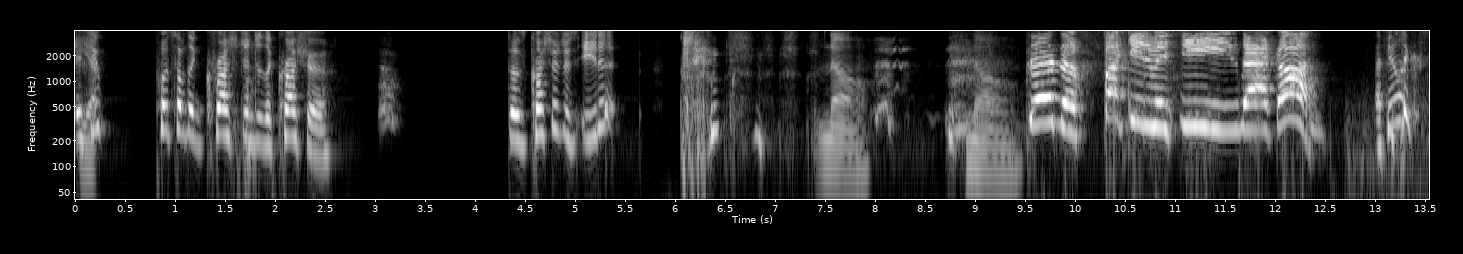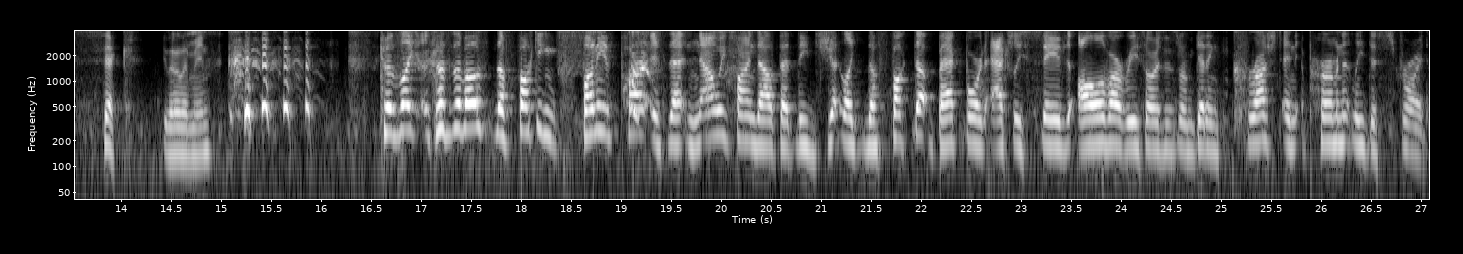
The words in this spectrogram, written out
if Yep. you put something crushed into the crusher, does crusher just eat it? No. No. Turn the fucking machine back on. I feel like sick. You know what I mean? Cause like, cause the most, the fucking funniest part is that now we find out that the ju- like the fucked up backboard actually saved all of our resources from getting crushed and permanently destroyed.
